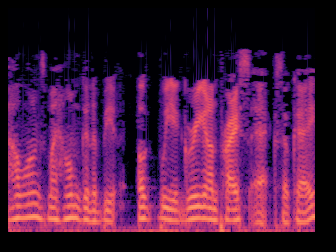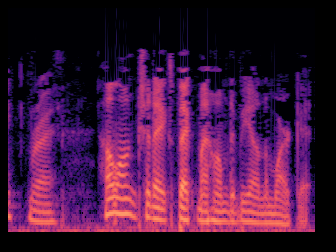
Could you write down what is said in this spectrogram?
How long is my home going to be? Oh, we agree on price X, okay? Right. How long should I expect my home to be on the market?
